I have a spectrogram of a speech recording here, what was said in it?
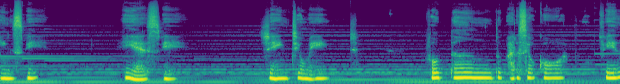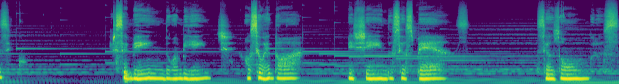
Inspire e expire gentilmente, voltando para o seu corpo físico, percebendo o ambiente ao seu redor, mexendo seus pés, seus ombros,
